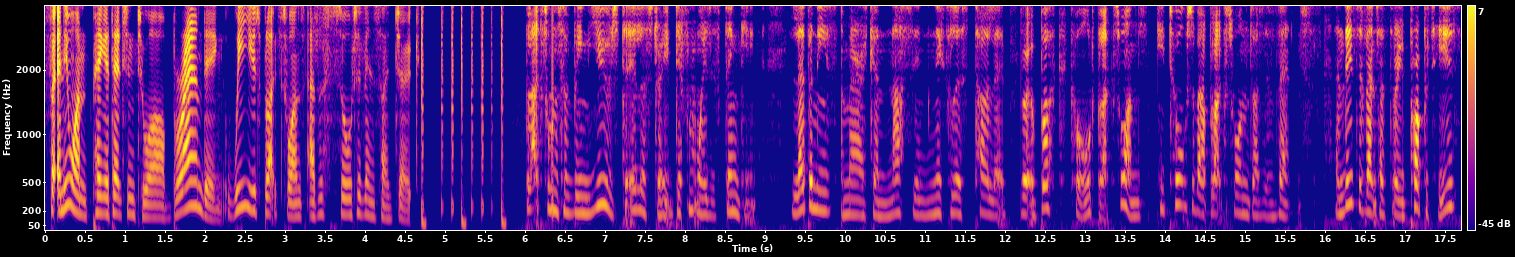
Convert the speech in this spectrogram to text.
For anyone paying attention to our branding, we use black swans as a sort of inside joke. Black swans have been used to illustrate different ways of thinking. Lebanese American Nassim Nicholas Taleb wrote a book called Black Swans. He talks about black swans as events. And these events have three properties.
